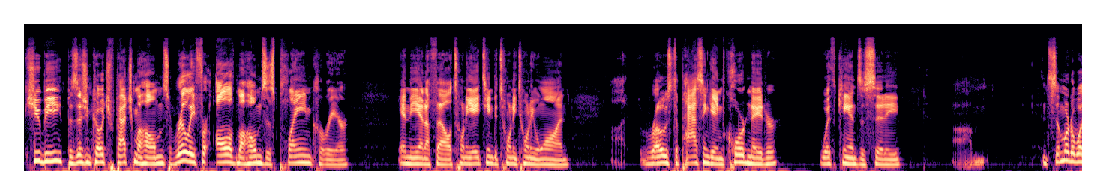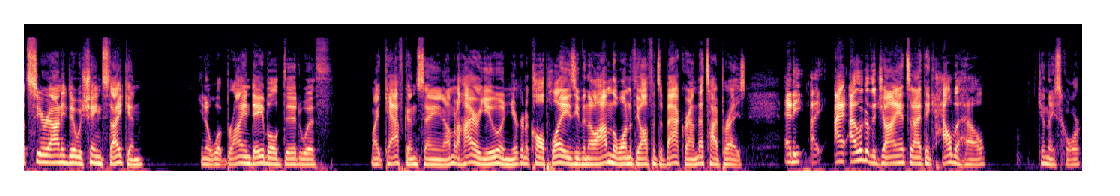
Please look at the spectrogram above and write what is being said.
QB position coach for Patrick Mahomes, really for all of Mahomes' playing career in the NFL, 2018 to 2021. Uh, rose to passing game coordinator with Kansas City. Um, and similar to what Sirianni did with Shane Steichen, you know, what Brian Daboll did with Mike Kafka saying, I'm going to hire you and you're going to call plays, even though I'm the one with the offensive background. That's high praise. Eddie, I, I, I look at the Giants and I think, how the hell can they score?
